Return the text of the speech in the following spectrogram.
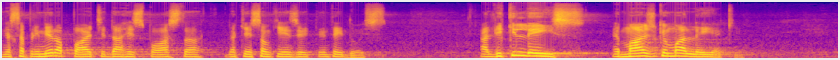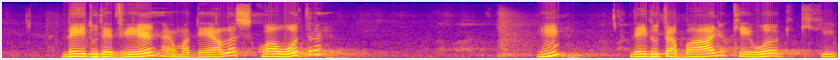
Nessa primeira parte da resposta da questão 582. Ali que leis é mais do que uma lei aqui. Lei do dever é uma delas. Qual outra? Hum? Lei do trabalho, que, que,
